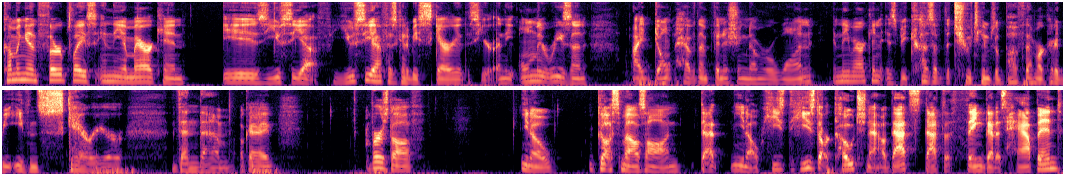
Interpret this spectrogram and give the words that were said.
Coming in third place in the American is UCF. UCF is going to be scary this year, and the only reason I don't have them finishing number one in the American is because of the two teams above them are going to be even scarier than them. Okay, first off, you know Gus Malzahn. That you know he's he's our coach now. That's that's a thing that has happened.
